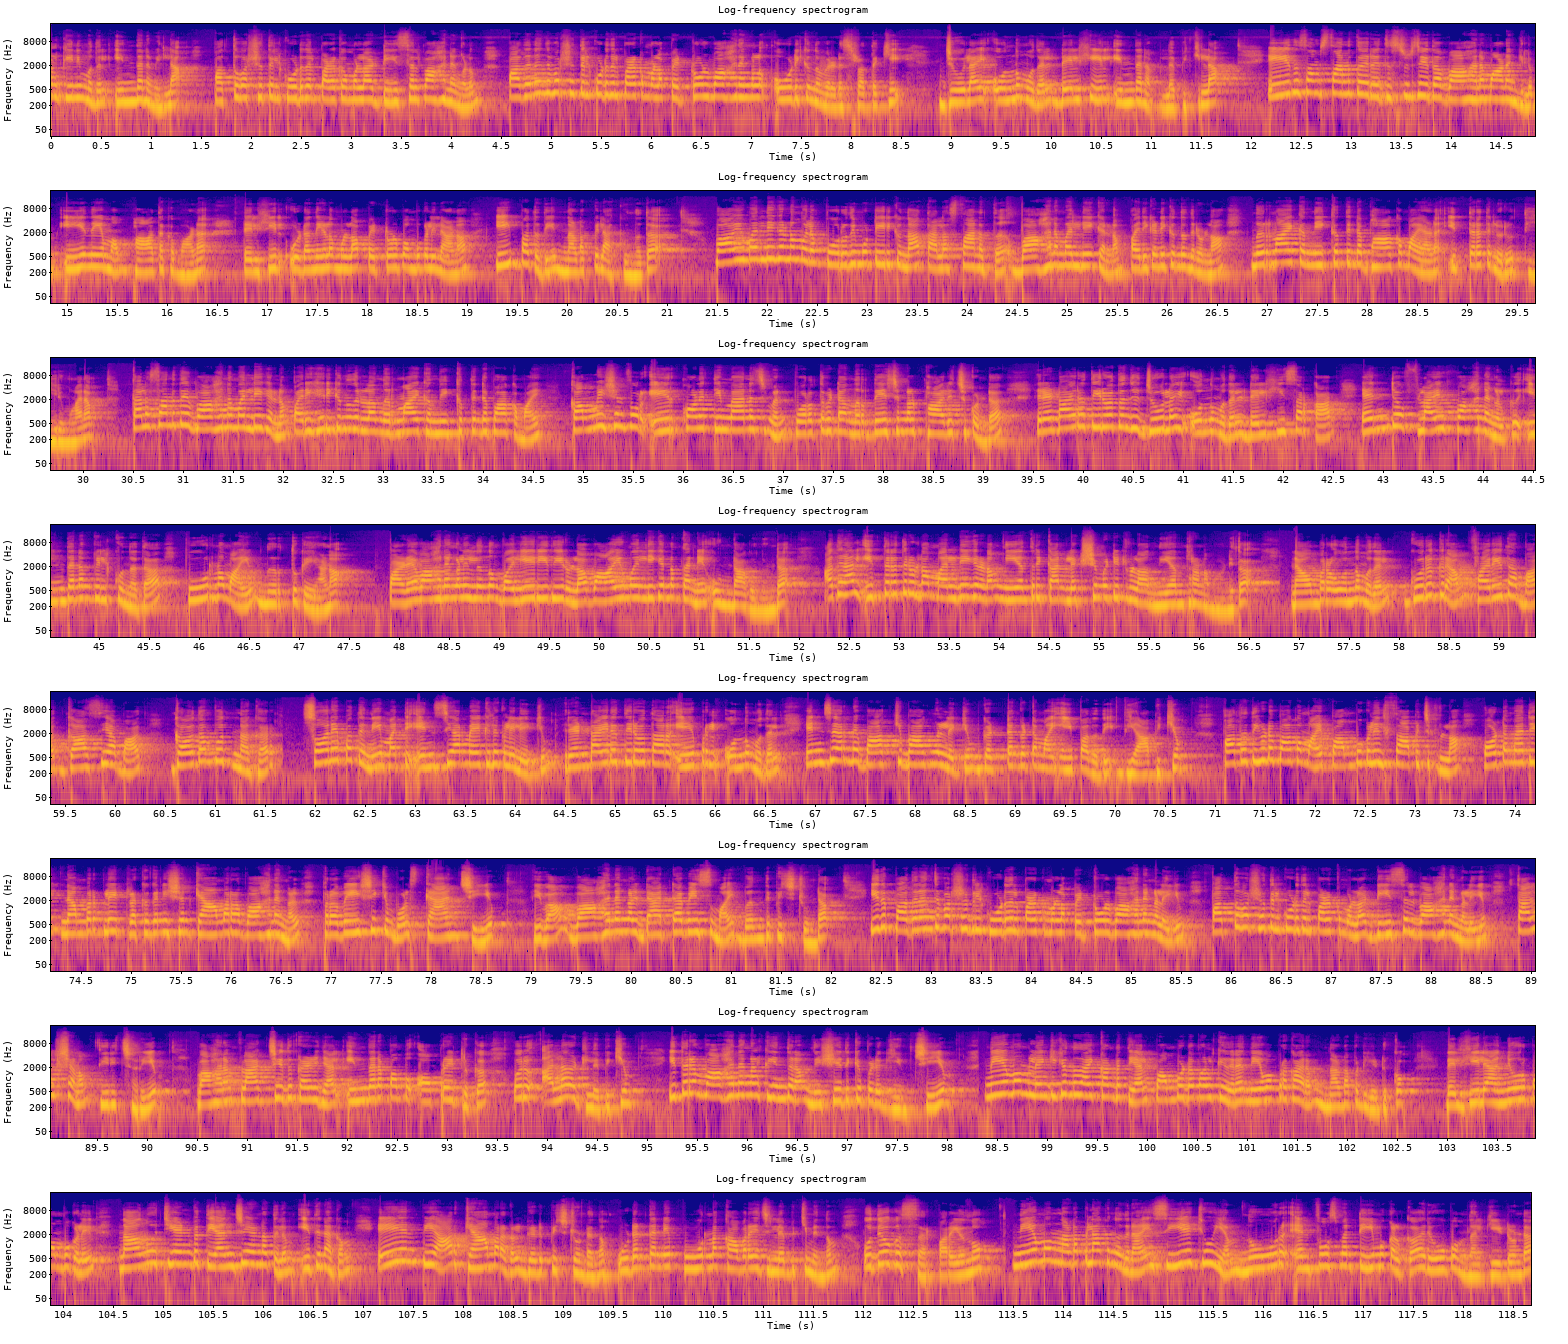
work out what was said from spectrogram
വാഹനങ്ങൾക്ക് ഇനി മുതൽ ഇന്ധനമില്ല. പത്ത് വർഷത്തിൽ കൂടുതൽ പഴക്കമുള്ള ഡീസൽ വാഹനങ്ങളും പതിനഞ്ച് വർഷത്തിൽ കൂടുതൽ പഴക്കമുള്ള പെട്രോൾ വാഹനങ്ങളും ഓടിക്കുന്നവരുടെ ശ്രദ്ധയ്ക്ക്. ജൂലൈ ഒന്ന് മുതൽ ഡൽഹിയിൽ ഇന്ധനം ലഭിക്കില്ല. ഏത് സംസ്ഥാനത്ത് രജിസ്റ്റർ ചെയ്ത വാഹനമാണെങ്കിലും ഈ നിയമം ബാധകമാണ്. ഡൽഹിയിൽ ഉടനീളമുള്ള പെട്രോൾ പമ്പുകളിലാണ് ഈ പദ്ധതി നടപ്പിലാക്കുന്നത്. വായുമലിനീകരണം മൂലം പൊറുതിമുട്ടിയിരിക്കുന്ന തലസ്ഥാനത്ത് വാഹന മലിനീകരണം പരിഗണിക്കുന്നതിനുള്ള നിർണായക നീക്കത്തിന്റെ ഭാഗമായാണ് ഇത്തരത്തിലൊരു തീരുമാനം. തലസ്ഥാനത്തെ വാഹന മലിനീകരണം പരിഹരിക്കുന്നതിനുള്ള നിർണായക നീക്കത്തിന്റെ ഭാഗമായി commission for air quality management പുറത്തുവിട്ട നിർദ്ദേശങ്ങൾ പാലിച്ചുകൊണ്ട് രണ്ടായിരത്തി ഇരുപത്തഞ്ച് ജൂലൈ ഒന്ന് മുതൽ ഡൽഹി സർക്കാർ എൻഡ് ഓഫ് ലൈഫ് വാഹനങ്ങൾക്ക് ഇന്ധനം വിൽക്കുന്നത് പൂർണമായും നിർത്തുകയാണ്. പഴയ വാഹനങ്ങളിൽ നിന്നും വലിയ രീതിയിലുള്ള വായുമലിനീകരണം തന്നെ ഉണ്ടാകുന്നുണ്ട്. അതിനാൽ ഇത്തരത്തിലുള്ള മലിനീകരണം നിയന്ത്രിക്കാൻ ലക്ഷ്യമിട്ടിട്ടുള്ള നിയന്ത്രണമാണിത്. നവംബർ ഒന്ന് മുതൽ ഗുരുഗ്രാം ഫരീദാബാദ് ഗാസിയാബാദ് ഗൗതം ബുദ്ധ് നഗർ സോനേപത്ത് എന്നീ മറ്റ് എൻ സി ആർ മേഖലകളിലേക്കും രണ്ടായിരത്തി ഇരുപത്തി ആറ് ഏപ്രിൽ ഒന്ന് മുതൽ എൻ സി ആറിന്റെ ബാക്കി ഭാഗങ്ങളിലേക്കും ഘട്ടം ഘട്ടമായി ഈ പദ്ധതി വ്യാപിക്കും. പദ്ധതിയുടെ ഭാഗമായി പമ്പുകളിൽ സ്ഥാപിച്ചിട്ടുള്ള automatic number plate recognition camera വാഹനങ്ങൾ പ്രവേശിക്കുമ്പോൾ സ്കാൻ ചെയ്യും. ഇവ വാഹനങ്ങൾ ഡാറ്റാബേസുമായി ബന്ധിപ്പിച്ചിട്ടുണ്ട്. ഇത് പതിനഞ്ച് വർഷത്തിൽ കൂടുതൽ പഴക്കമുള്ള പെട്രോൾ വാഹനങ്ങളെയും പത്ത് വർഷത്തിൽ കൂടുതൽ പഴക്കമുള്ള ഡീസൽ വാഹനങ്ങളെയും തൽക്ഷണം തിരിച്ചറിയും. വാഹനം ഫ്ലാഗ് ചെയ്തു കഴിഞ്ഞാൽ ഇന്ധന പമ്പ് ഓപ്പറേറ്റർക്ക് ഒരു അലേർട്ട് ലഭിക്കും. ഇത്തരം വാഹനങ്ങൾക്ക് ഇന്ധനം നിഷേധിക്കപ്പെടുകയും ചെയ്യും. നിയമം ലംഘിക്കുന്നതായി കണ്ടെത്തിയാൽ പമ്പുടമകൾക്കെതിരെ നിയമപ്രകാരം നടപടിയെടുക്കും. ഡൽഹിയിലെ അഞ്ഞൂറ് പമ്പുകളിൽ നാനൂറ്റി എൺപത്തി അഞ്ച് എണ്ണത്തിലും ഇതിനകം എ എൻ പി ആർ ക്യാമറകൾ ഘടിപ്പിച്ചിട്ടുണ്ടെന്നും ഉടൻ തന്നെ പൂർണ കവറേജ് ലഭിക്കുമെന്നും ഉദ്യോഗസ്ഥർ പറയുന്നു. നിയമം നടപ്പിലാക്കുന്നതിനായി സി എ ക്യു എം നൂറ് എൻഫോഴ്സ്മെന്റ് ടീമുകൾക്ക് രൂപം നൽകിയിട്ടുണ്ട്.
